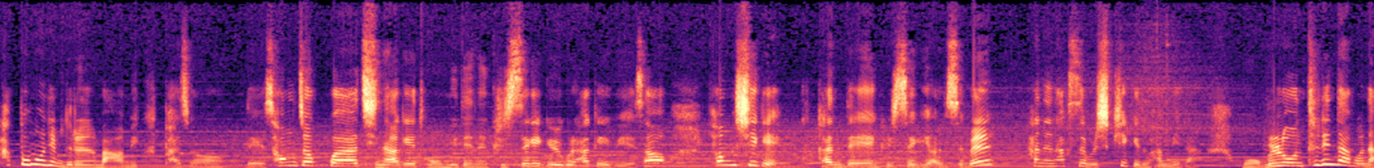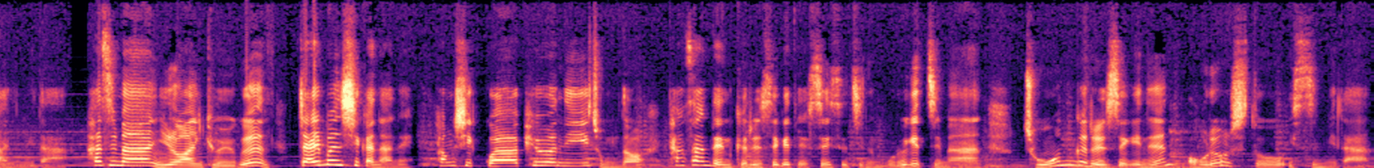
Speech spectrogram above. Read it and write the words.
학부모님들은 마음이 급하죠. 네, 성적과 진학에 도움이 되는 글쓰기 교육을 하기 위해서 형식에 국한된 글쓰기 연습을 하는 학습을 시키기도 합니다. 뭐, 물론 틀린 답은 아닙니다. 하지만 이러한 교육은 짧은 시간 안에 형식과 표현이 좀 더 향상된 글을 쓰게 될 수 있을지는 모르겠지만 좋은 글을 쓰기는 어려울 수도 있습니다.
